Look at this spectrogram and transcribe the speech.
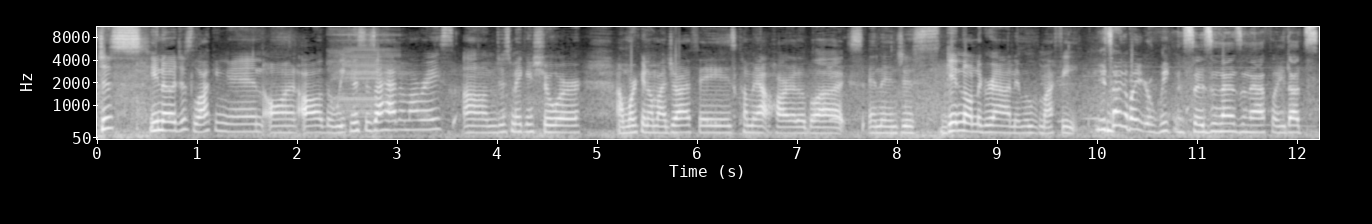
just you know, just locking in on all the weaknesses I have in my race. Um, just making sure I'm working on my drive phase, coming out hard out of blocks, and then just getting on the ground and moving my feet. You talk about your weaknesses, and as an athlete, that's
